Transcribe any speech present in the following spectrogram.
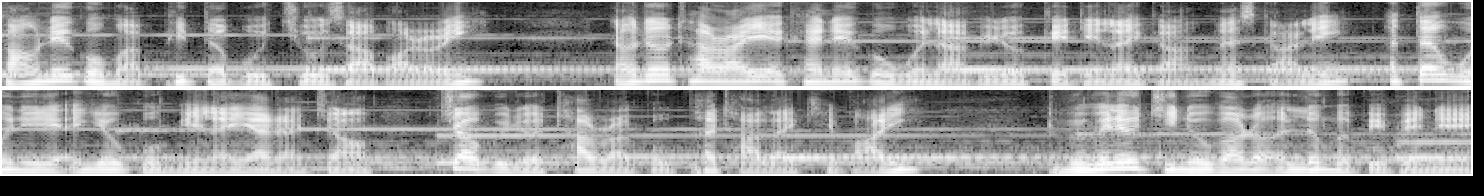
ခေါင်းထဲကိုမှဖိတက်ဖို့ကြိုးစားပါတော့တယ်။နောက်တော့ထာရာရဲ့အခန်းထဲကိုဝင်လာပြီးတော့ကက်တင်လိုက်ကမတ်ကလည်းအသက်ဝင်နေတဲ့အယုတ်ကိုမြင်လိုက်ရတာကြောင့်ကြောက်ပြီးတော့ထာရာကိုဖတ်ထားလိုက်ခဲ့ပါတယ်။ဒါပေမဲ့လို့ဂျီနိုကတော့အလွတ်မပေးဘဲနဲ့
